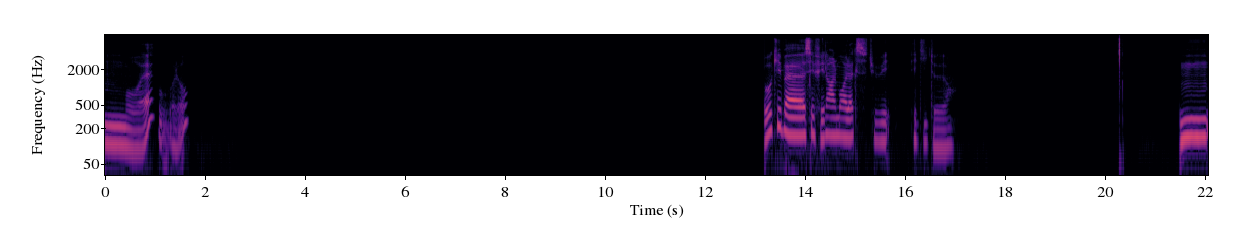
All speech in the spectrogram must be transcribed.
Hmm, ouais, ou alors? Ok, bah c'est fait. Normalement, Alex, tu es éditeur. Hmm,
